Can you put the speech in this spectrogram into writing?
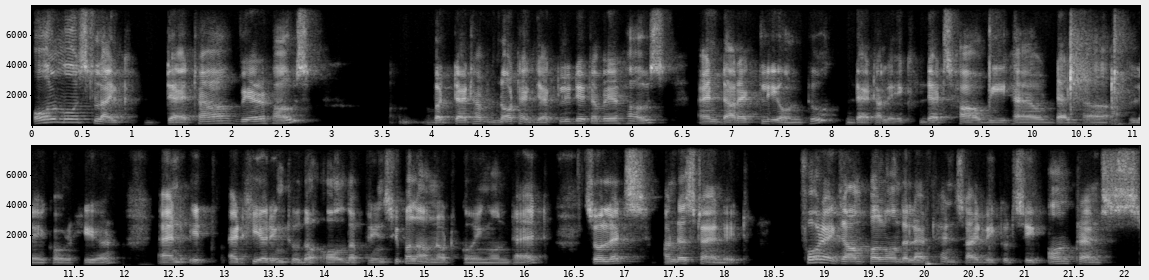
almost like data warehouse but data not exactly data warehouse and directly onto data lake. That's how we have delta lake over here. And it adhering to the all the principle i'm not going on that. So let's understand it. For example on the left hand side we could see on-premise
